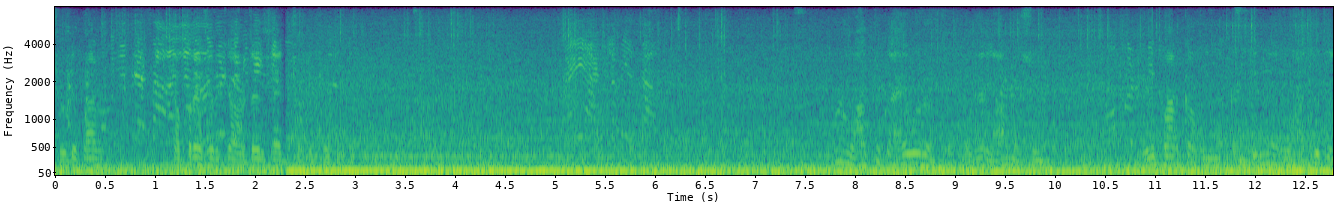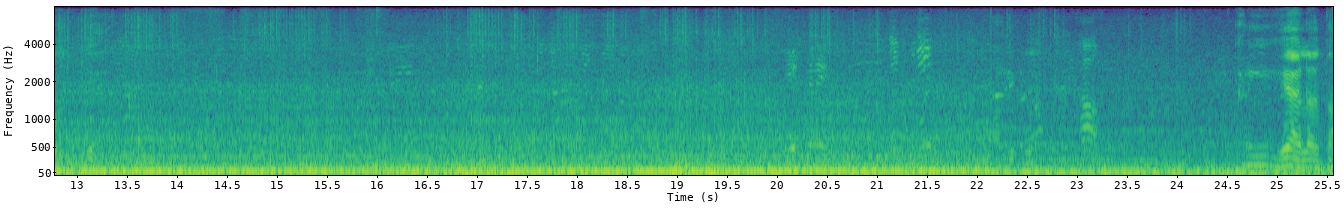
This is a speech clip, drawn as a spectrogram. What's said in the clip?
छोटेफार टपऱ्यासारखे हॉटेल्स आहेत छोटे छोटे पण वाहतूक आहे बरं एवढ्या लांब असून थोडीफार का होईना कंटिन्युअस वाहतूक लागते आहे आणि हे आलं आता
